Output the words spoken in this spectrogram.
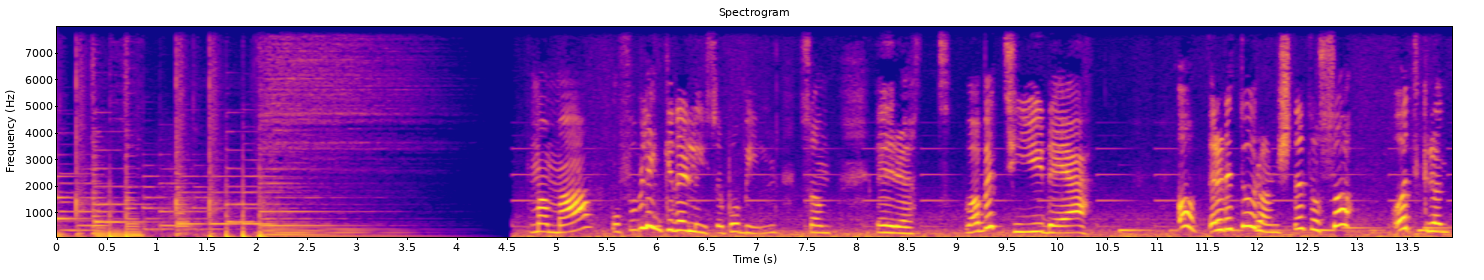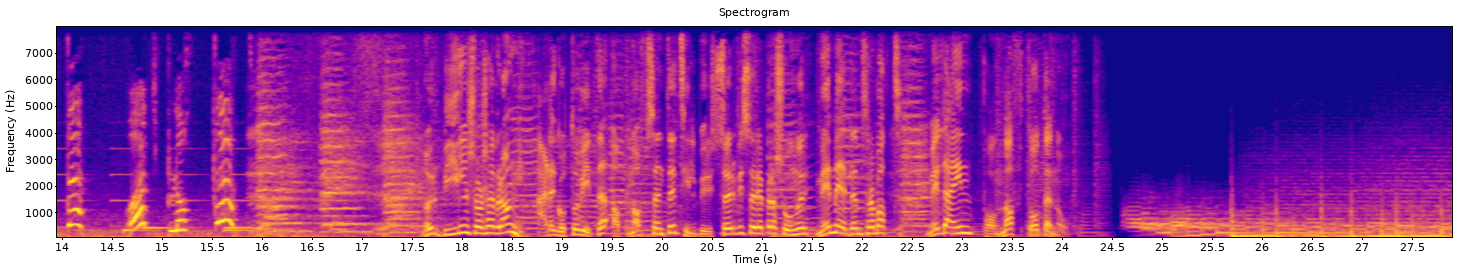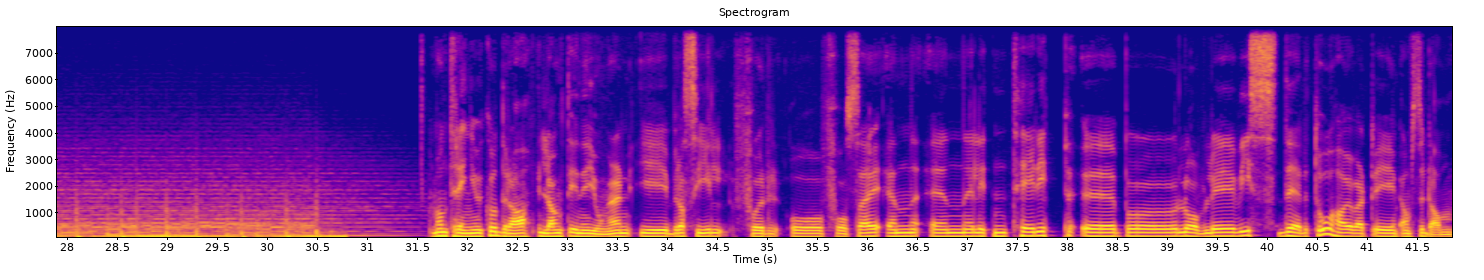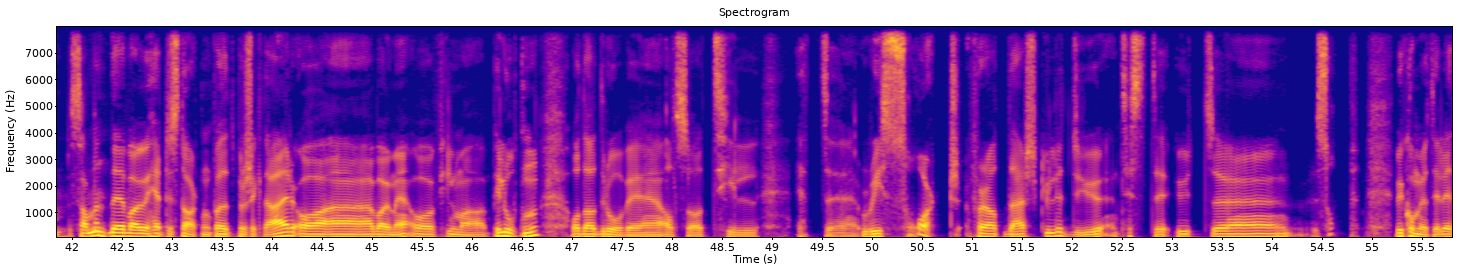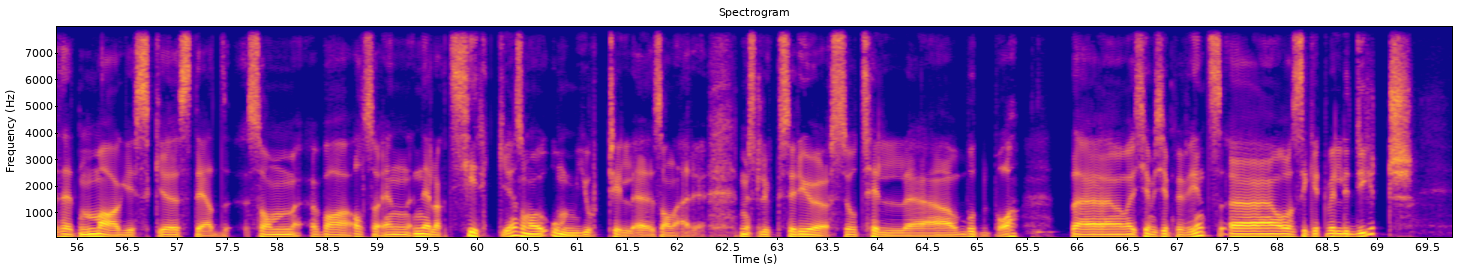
Mamma, hvorfor blinker det lyset på bilen som rødt? Hva betyr det? Å, det er et oransje et også. Og et grønt et. Og et blått et. Når bilen slår seg vrang, er det godt å vite at NAF Senter tilbyr service og reparasjoner med medlemsrabatt. Meld deg inn på naf.no. Man trenger jo ikke å dra langt inn i jungelen i Brasil for å få seg en, en liten tripp eh, på lovlig vis. Dere to har jo vært i Amsterdam sammen. Det var jo helt til starten på dette prosjektet her, og jeg var jo med og filma piloten. Og da dro vi altså til et eh, resort, for at der skulle du teste ut uh, sopp. Vi kom jo til et helt magisk eh, sted, som var altså en nedlagt kirke som var omgjort til uh, sånn her mest luksuriøse hotell jeg bodde bodd på. Det var kjempe, kjempefint, uh, og sikkert veldig dyrt.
